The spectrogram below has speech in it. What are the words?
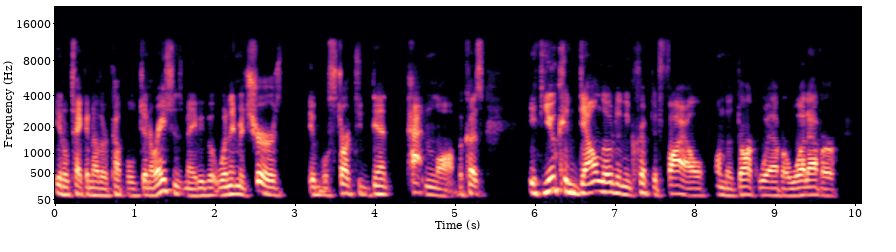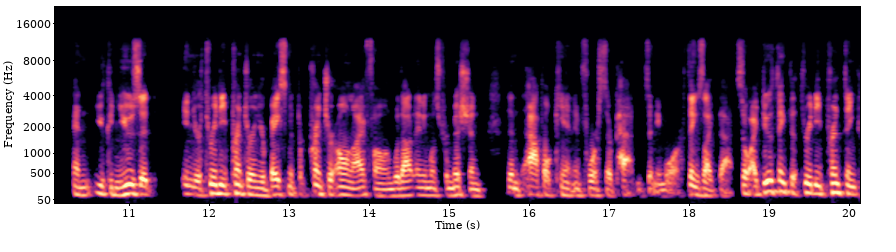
it'll take another couple generations maybe, but when it matures, it will start to dent patent law because if you can download an encrypted file on the dark web or whatever, and you can use it in your 3D printer in your basement to print your own iPhone without anyone's permission, then Apple can't enforce their patents anymore, things like that. So I do think that 3D printing,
